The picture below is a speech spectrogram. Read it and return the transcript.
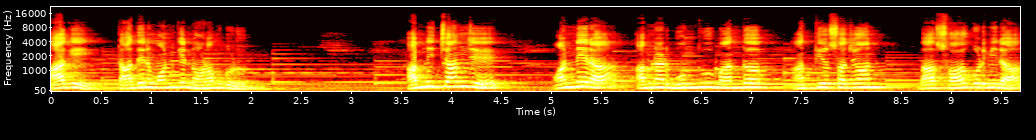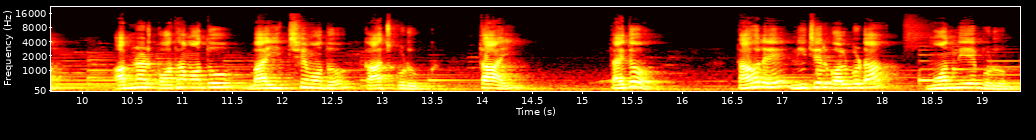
আগে তাদের মনকে নরম করুন। আপনি চান যে অন্যেরা আপনার বন্ধু, বান্ধব, আত্মীয় স্বজন বা সহকর্মীরা আপনার কথা মতো বা ইচ্ছে মতো কাজ করুক। তাই তাই তো? তাহলে নিচের গল্পটা মন দিয়ে পড়ুন।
